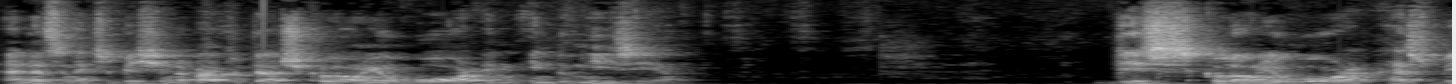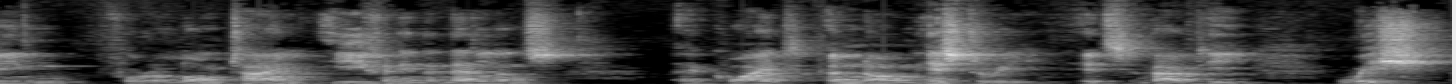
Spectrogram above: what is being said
and that's an exhibition about the Dutch colonial war in Indonesia. This colonial war has been for a long time, even in the Netherlands, a quite unknown history. It's about the wish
